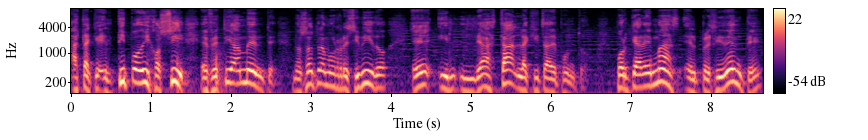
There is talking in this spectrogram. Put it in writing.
Hasta que el tipo dijo, sí, efectivamente, nosotros hemos recibido eh, y ya está la quita de puntos. Porque además el presidente,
